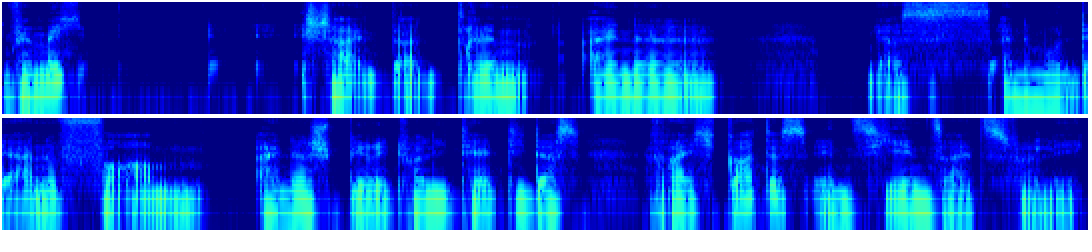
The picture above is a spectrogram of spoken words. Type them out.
Für mich scheint da drin eine, ja, es ist eine moderne Form einer Spiritualität, die das Reich Gottes ins Jenseits verlegt.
